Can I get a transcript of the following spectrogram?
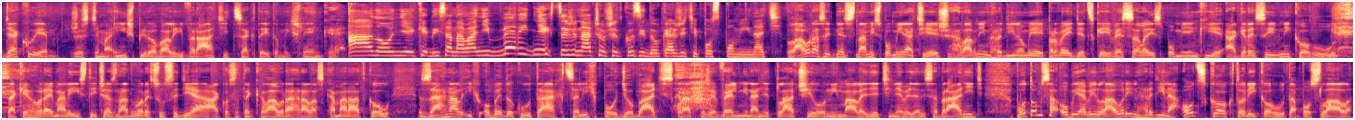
Ďakujem, že ste ma inšpirovali vrátiť sa k tejto myšlienke. Áno, niekedy sa nám ani veriť nechce, že na čo všetko si dokážete pospomínať. Laura si dnes s nami spomína tiež. Hlavným hrdinom jej prvej detskej veselej spomienky je agresívny kohút. Takého vraj mali istý čas na dvore susedia a ako sa tak Laura hrala s kamarátkou, zahnal ich obe do kúta a chcel ich poďobať. Skrátka, že veľmi na ne tlačil, oni malé deti nevedeli sa brániť. Potom sa objavil Laurin hrdina Ocko, ktorý kohúta poslal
